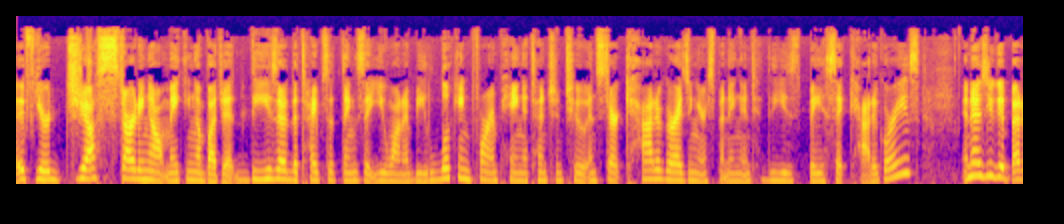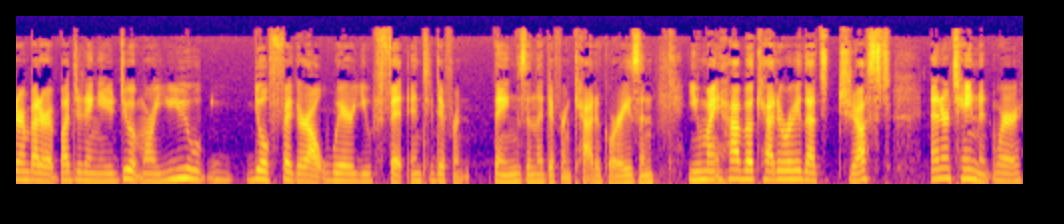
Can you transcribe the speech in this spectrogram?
if you're just starting out making a budget, these are the types of things that you want to be looking for and paying attention to and start categorizing your spending into these basic categories. And as you get better and better at budgeting and you do it more, you you'll figure out where you fit into different things in the different categories. And you might have a category that's just entertainment, where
